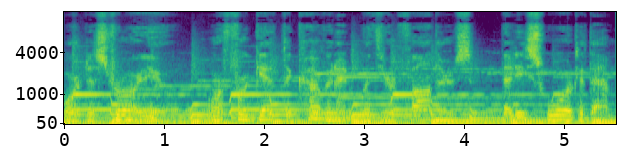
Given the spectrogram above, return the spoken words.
or destroy you, or forget the covenant with your fathers, that he swore to them.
